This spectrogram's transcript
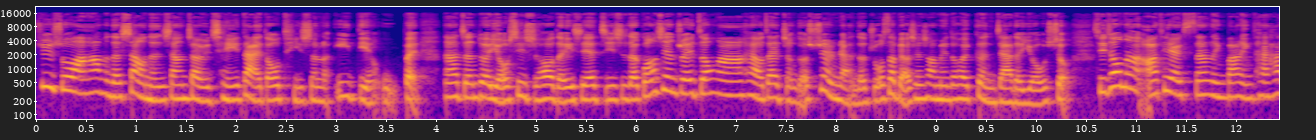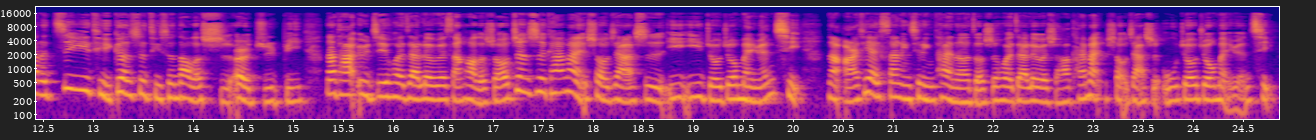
据说啊，他们的效能相较于前一代都提升了一点五倍。那针对游戏时候的一些即时的光线追踪啊，还有在整个渲染的着色表现上面都会更加的优秀。其中呢，RTX 三零八零 Ti 它的记忆体更是提升到了。十二 GB，那它预计会在六月三号的时候正式开卖，售价是一一九九美元起。那 RTX 三零七零 Ti 呢，则是会在六月十号开卖，售价是五九九美元起。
